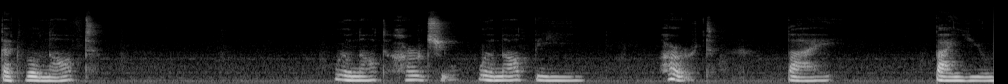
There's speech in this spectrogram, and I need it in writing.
that will not will not hurt you, will not be hurt by by you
